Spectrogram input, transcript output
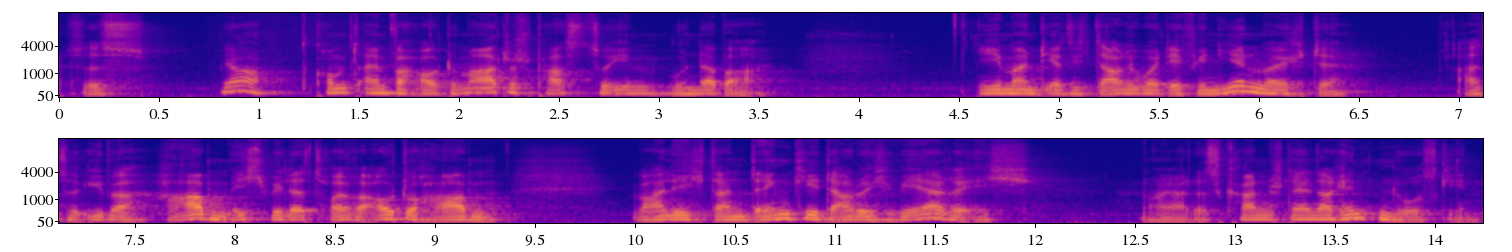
Das ist, ja, kommt einfach automatisch, passt zu ihm, wunderbar. Jemand, der sich darüber definieren möchte, also über haben, ich will das teure Auto haben, weil ich dann denke, dadurch wäre ich. Naja, das kann schnell nach hinten losgehen.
